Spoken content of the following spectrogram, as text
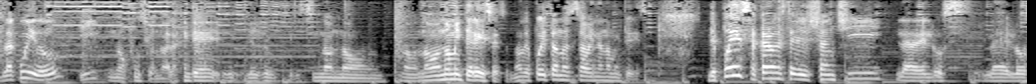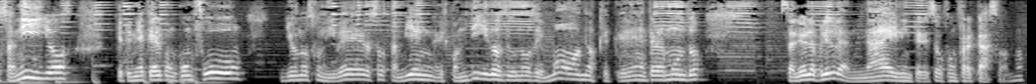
Black Widow y no funcionó. La gente le dijo, no, no, no, no, no me interesa eso, ¿no? Después de Thanos esa vaina no me interesa. Después sacaron este Shang-Chi, la de los, la de los anillos, que tenía que ver con Kung Fu, y unos universos también escondidos de unos demonios que querían entrar al mundo. Salió la película, nadie le interesó, fue un fracaso, ¿no?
